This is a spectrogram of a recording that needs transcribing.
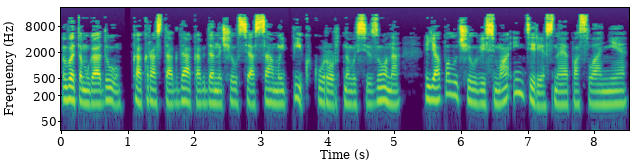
В этом году, как раз тогда, когда начался самый пик курортного сезона, я получил весьма интересное послание.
